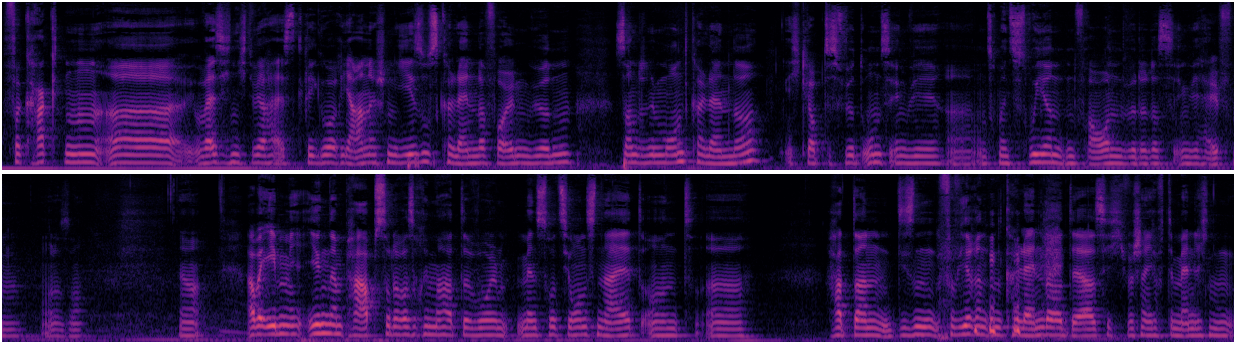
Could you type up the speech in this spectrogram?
verkackten, äh, weiß ich nicht, wie er heißt, gregorianischen Jesuskalender folgen würden, sondern dem Mondkalender. Ich glaube, das würde uns irgendwie, äh, unsere menstruierenden Frauen würde das irgendwie helfen oder so. Ja. Aber eben irgendein Papst oder was auch immer hatte wohl Menstruationsneid und äh, hat dann diesen verwirrenden Kalender, der sich wahrscheinlich auf den männlichen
